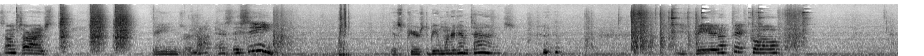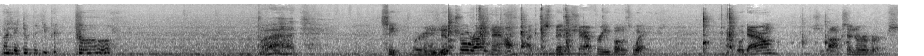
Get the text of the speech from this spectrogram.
sometimes things are not as they seem. This appears to be one of them times. He's being a pickle. A little bitty pickle. But, see, we're in neutral right now. I can spin the shaft free both ways. I go down, she locks in the reverse.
